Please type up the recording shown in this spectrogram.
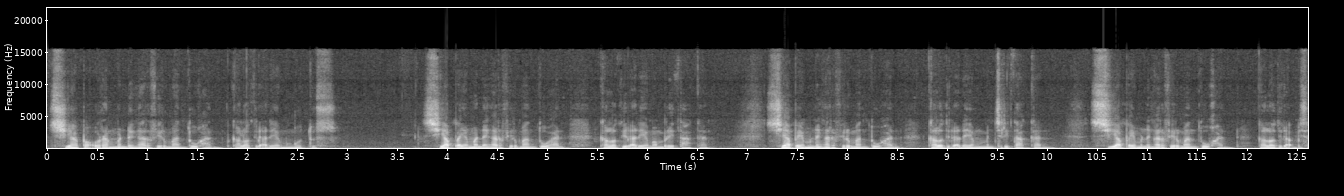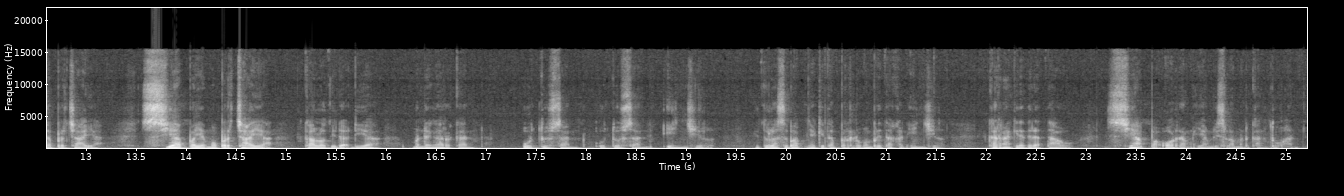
siapa orang mendengar firman Tuhan kalau tidak ada yang mengutus? Siapa yang mendengar firman Tuhan kalau tidak ada yang memberitakan? Siapa yang mendengar firman Tuhan kalau tidak ada yang menceritakan? Siapa yang mendengar firman Tuhan kalau tidak bisa percaya? Siapa yang mau percaya kalau tidak dia mendengarkan utusan-utusan Injil? Itulah sebabnya kita perlu memberitakan Injil. Karena kita tidak tahu siapa orang yang diselamatkan Tuhan.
